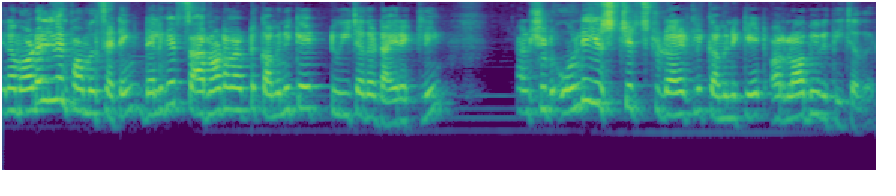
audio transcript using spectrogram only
In a Model UN formal setting, delegates are not allowed to communicate to each other directly and should only use chits to directly communicate or lobby with each other.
